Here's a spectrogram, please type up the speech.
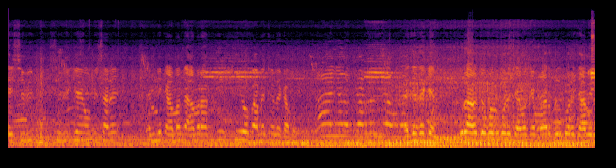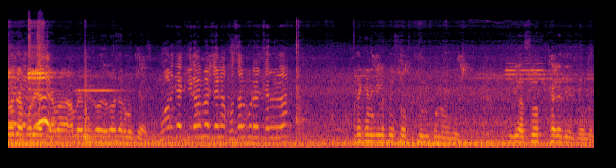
এই সিভিক সিভিকে অফিসারে এমনি কি আমাদের আমরা কি কি ভাবে চলে খাব? এই যে দেখেন পুরা জখম করেছে আমাকে মারধর করেছে আমি রোজা করে আছি আমরা আমি আমি রোজার মুখে আছি। গ্রামের জন্য খোসালপুরের ছেলেরা। দেখেন এগুলো তো সব খুন খুন হয়ে গেছে। এগুলো সব ফেলে দিয়েছে আমাদের।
